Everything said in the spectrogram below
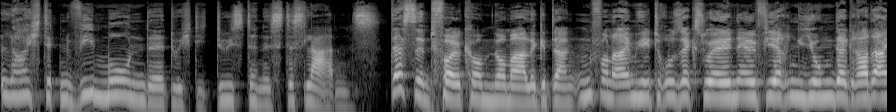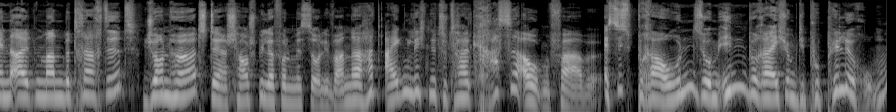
leuchteten wie Monde durch die Düsternis des Ladens. Das sind vollkommen normale Gedanken von einem heterosexuellen elfjährigen Jungen, der gerade einen alten Mann betrachtet. John Hurt, der Schauspieler von Mr. Ollivander, hat eigentlich eine total krasse Augenfarbe. Es ist braun, so im Innenbereich um die Pupille rum.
